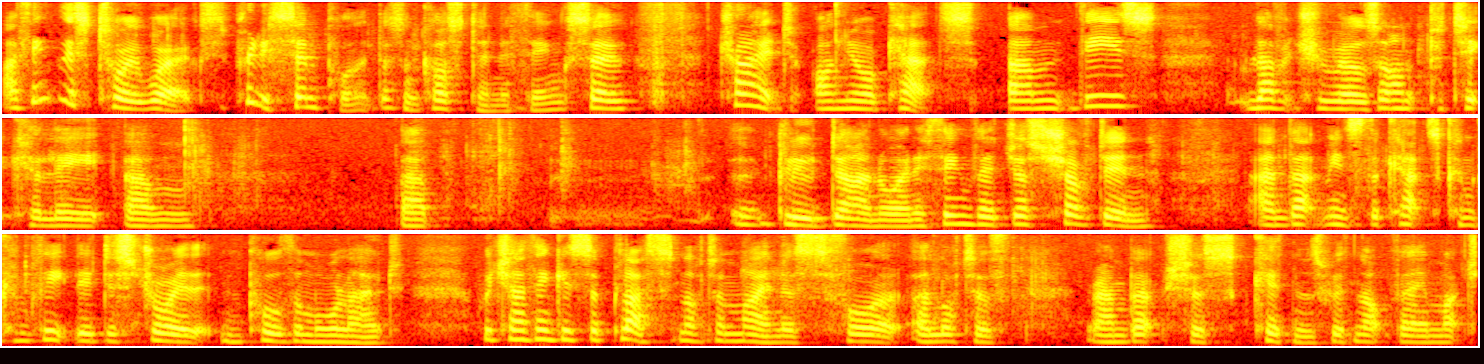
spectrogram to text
I think this toy works. It's pretty simple. It doesn't cost anything, so try it on your cats. Um, these lavatory rolls aren't particularly um, uh, glued down or anything. They're just shoved in, and that means the cats can completely destroy it and pull them all out, which I think is a plus, not a minus, for a lot of rambunctious kittens with not very much.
